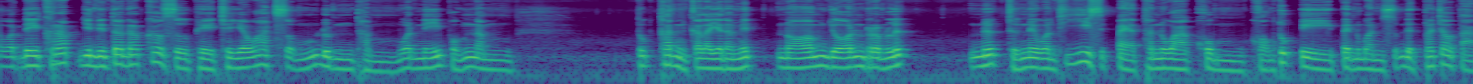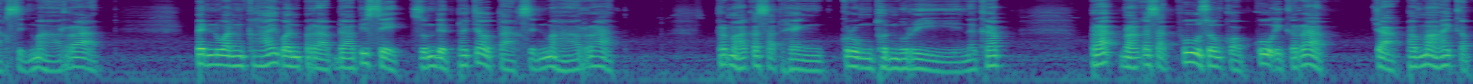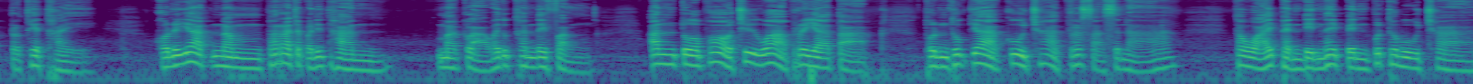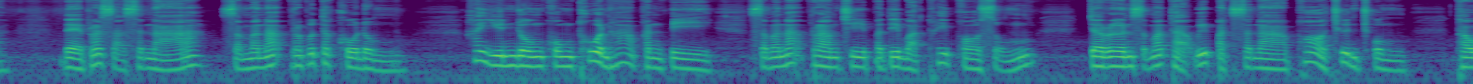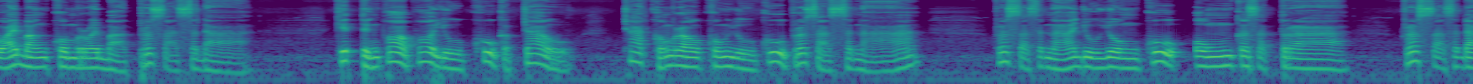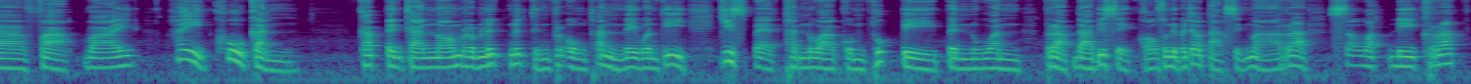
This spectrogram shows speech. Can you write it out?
สวัสดีครับ ยินดีต้อนรับเข้าสู่เพจชยวาสสมดุลธรรม วันนี้ผมนำทุกท่านกัลยาณมิตร น้อมย้อนรำลึก นึกถึงในวันที่ 28 ธันวาคมของทุกปี เป็นวันสมเด็จพระเจ้าตากสินมหาราช เป็นวันคล้ายวันปราบดาพิเศษสมเด็จพระเจ้าตากสินมหาราช พระมหากษัตริย์แห่งกรุงธนบุรีนะครับ พระมหากษัตริย์ผู้ทรงกอบกู้เอกราช จากพม่าให้กับประเทศไทย ขออนุญาตนำพระราชปณิธานมากล่าวให้ทุกท่านได้ฟัง อันตัวพ่อชื่อว่าพระยาตาก ทนทุกข์ยากกู้ชาติพระศาสนา ถวายแผ่นดินให้เป็นพุทธบูชา แด่พระศาสนา สมณะพระพุทธโคดม ให้ยืนยงคงท่วนห้าพันปี สมณะพราหมณ์ชีปฏิบัติให้พอสม เจริญสมถวิปัสสนาพ่อชื่นชม ถวายบังคมรอยบาทพระศาสดา คิดถึงพ่อพ่ออยู่คู่กับเจ้า ชาติของเราคงอยู่คู่พระศาสนา พระศาสนาอยู่ยงคู่องค์กษัตรา พระศาสดาฝากไว้ให้คู่กัน ครับเป็นการน้อมรำลึกนึกถึงพระองค์ท่านในวันที่ 28 ธันวาคมทุกปี เป็นวันปราบดาพิเศษของสมเด็จพระเจ้าตากสินมหาราช สวัสดีครับ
